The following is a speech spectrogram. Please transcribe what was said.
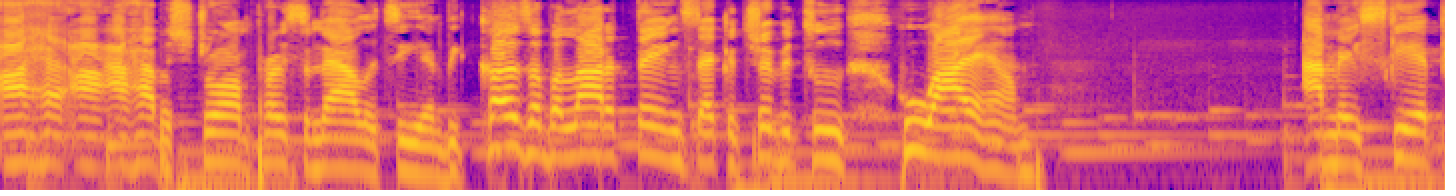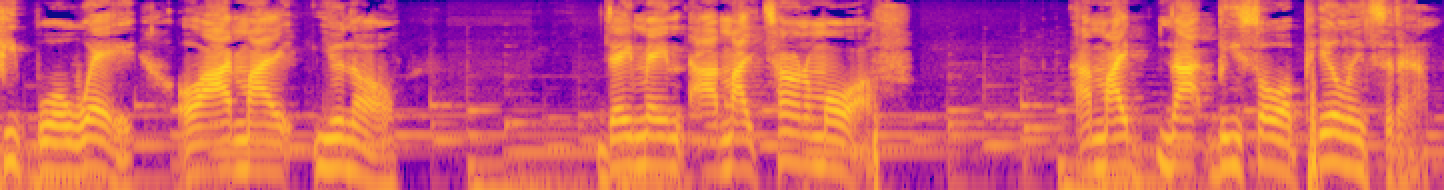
I, ha- I have a strong personality and because of a lot of things that contribute to who I am, I may scare people away or I might, you know, they may I might turn them off. I might not be so appealing to them.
